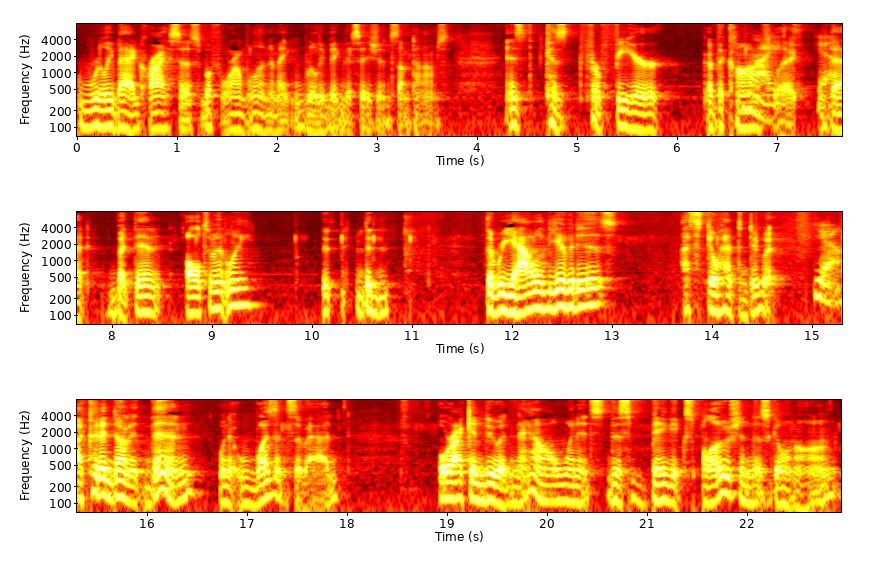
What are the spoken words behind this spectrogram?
really bad crisis, before I'm willing to make really big decisions sometimes. It's because for fear of the conflict yeah. that, but then ultimately, the, the reality of it is, I still had to do it. yeah, I could have done it then when it wasn't so bad, or I can do it now when it's this big explosion that's going on.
